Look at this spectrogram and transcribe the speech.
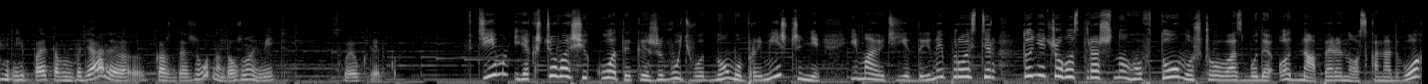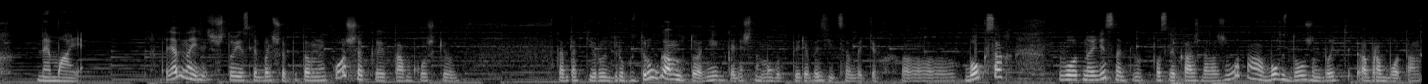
и поэтому в идеале каждое животное должно иметь свою клетку. Втім, якщо ваші котики живуть в одному приміщенні і мають єдиний простір, то нічого страшного в тому, що у вас буде одна переноска на двох, немає. Понятно, что если большой питомник кошек, и там кошки контактируют друг с другом, то они, конечно, могут перевозиться в этих э, боксах. Вот, но единственное, после каждого животного бокс должен быть обработан.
